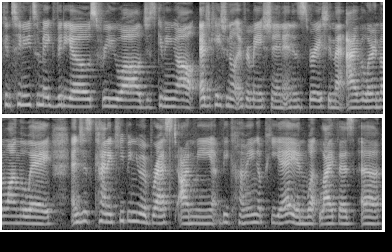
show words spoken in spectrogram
continue to make videos for you all, just giving you all educational information and inspiration that I've learned along the way and just kind of keeping you abreast on me becoming a PA and what life as a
